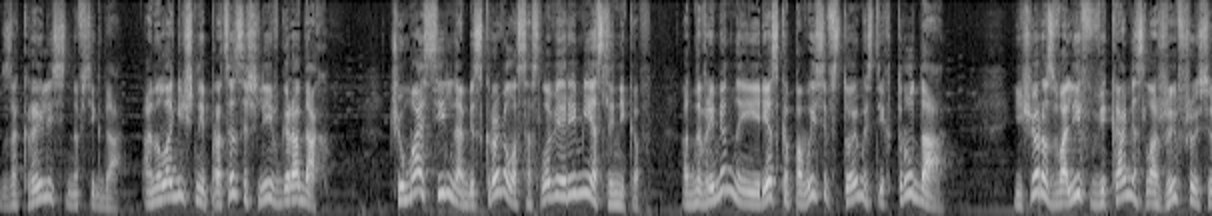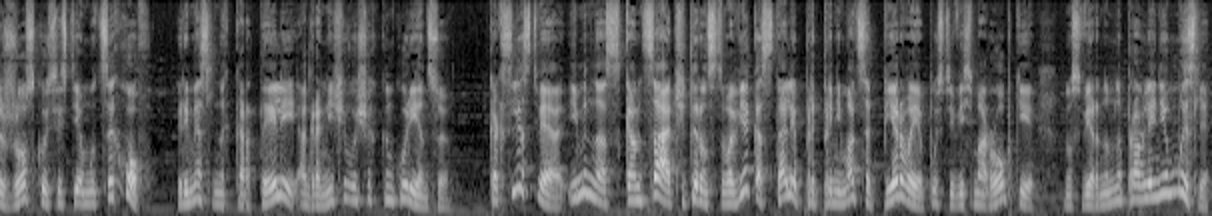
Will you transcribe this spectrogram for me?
закрылись навсегда. Аналогичные процессы шли и в городах. Чума сильно обескровила сословие ремесленников, одновременно и резко повысив стоимость их труда, еще развалив веками сложившуюся жесткую систему цехов, ремесленных картелей, ограничивающих конкуренцию. Как следствие, именно с конца XIV века стали предприниматься первые, пусть и весьма робкие, но с верным направлением мысли,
